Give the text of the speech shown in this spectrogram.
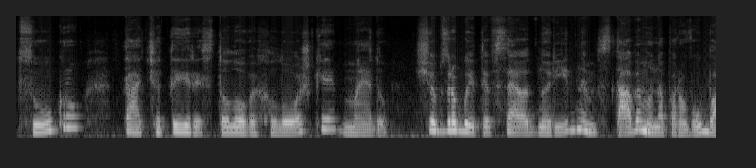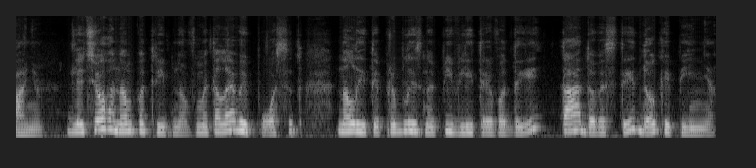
цукру та 4 столових ложки меду. Щоб зробити все однорідним, ставимо на парову баню. Для цього нам потрібно в металевий посуд налити приблизно пів літри води та довести до кипіння.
